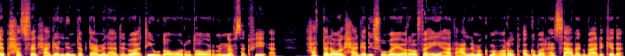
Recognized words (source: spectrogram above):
ابحث في الحاجة اللي انت بتعملها دلوقتي ودور وطور من نفسك فيها. حتى لو الحاجة دي صغيرة فهي هتعلمك مهارات أكبر هتساعدك بعد كده.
